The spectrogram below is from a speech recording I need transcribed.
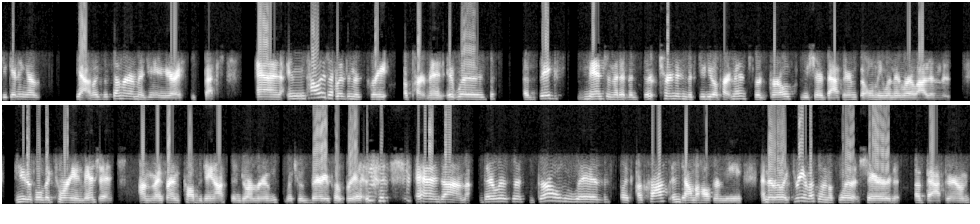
beginning of, yeah, like the summer of my junior year, I suspect. And in college, I lived in this great apartment. It was a big mansion that had been th- turned into studio apartments for girls. We shared bathrooms, so only women were allowed in this beautiful Victorian mansion. Um, my friends called the Jane Austen dorm rooms, which was very appropriate. and um, there was this girl who lived like across and down the hall from me, and there were like three of us on the floor that shared a bathroom.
